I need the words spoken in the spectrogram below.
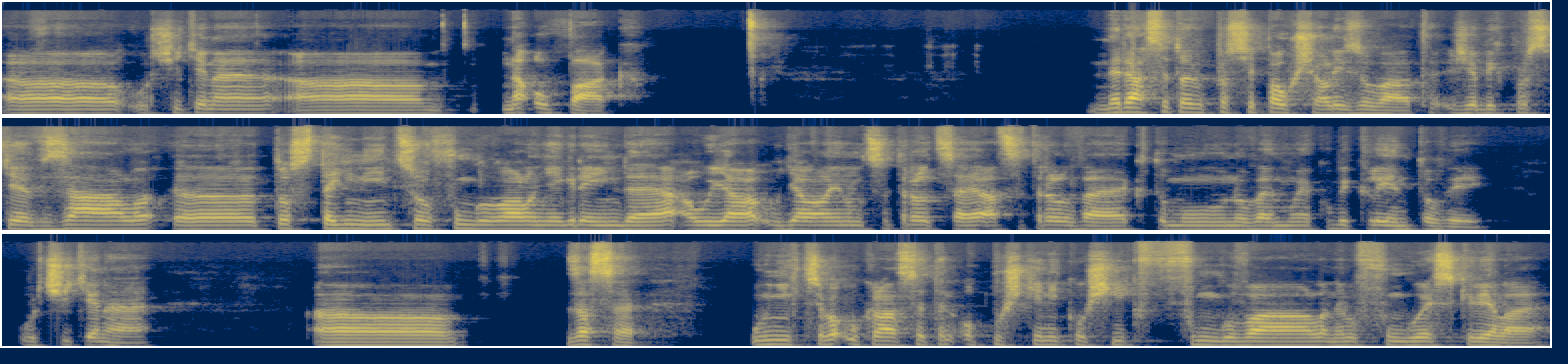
uh, určitě ne. Uh, naopak, nedá se to prostě paušalizovat, že bych prostě vzal uh, to stejné, co fungovalo někde jinde a udělal, udělal jenom Ctrl-C a Ctrl-V k tomu novému jakoby klientovi. Určitě ne. Uh, zase, u nich třeba u klase ten opuštěný košík fungoval nebo funguje skvěle,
